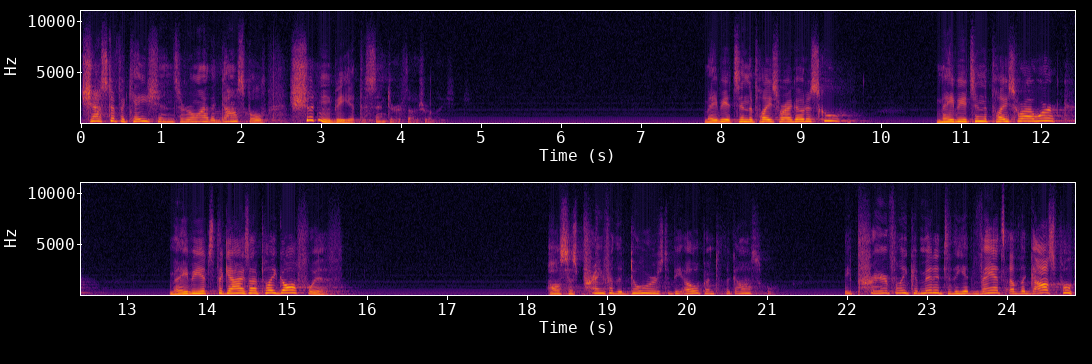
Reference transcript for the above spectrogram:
justifications for why the gospel shouldn't be at the center of those relationships. Maybe it's in the place where I go to school. Maybe it's in the place where I work. Maybe it's the guys I play golf with. Paul says, pray for the doors to be open to the gospel. Be prayerfully committed to the advance of the gospel.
